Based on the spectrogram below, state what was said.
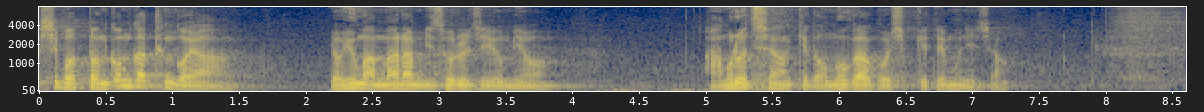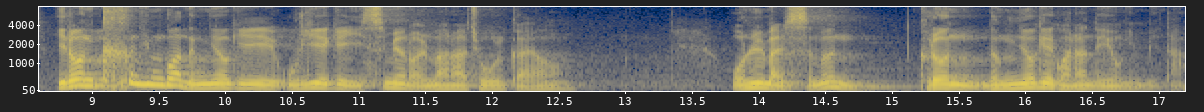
씹었던 껌 같은 거야. 여유만만한 미소를 지으며 아무렇지 않게 넘어가고 싶기 때문이죠. 이런 큰 힘과 능력이 우리에게 있으면 얼마나 좋을까요? 오늘 말씀은 그런 능력에 관한 내용입니다.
